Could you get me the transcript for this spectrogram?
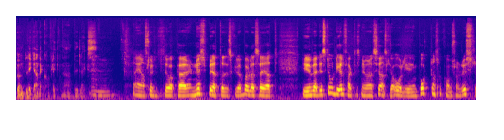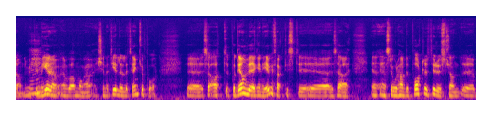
underliggande konflikterna biläggs. Mm. I anslutning till vad Per nyss berättade skulle jag bara vilja säga att det är en väldigt stor del faktiskt nu av den svenska oljeimporten som kommer från Ryssland. Mycket Mm. mer än, än vad många känner till eller tänker på. Eh, så att på den vägen är vi faktiskt eh, så här, en, en stor handelspartner till Ryssland eh,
